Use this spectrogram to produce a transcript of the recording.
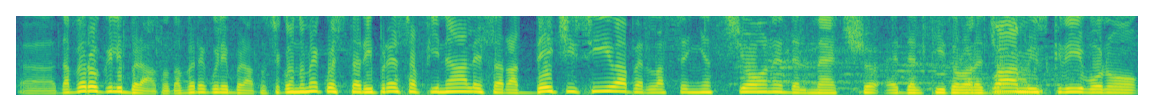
Uh, davvero equilibrato, davvero equilibrato. Secondo me questa ripresa finale sarà decisiva per l'assegnazione del match e del titolo regionale. Qua mi scrivono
